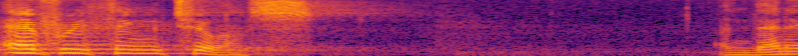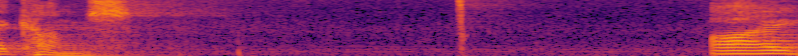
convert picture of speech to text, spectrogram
everything to us. And then it comes. I,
